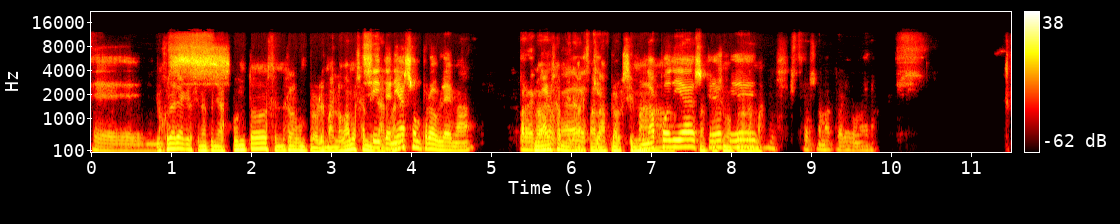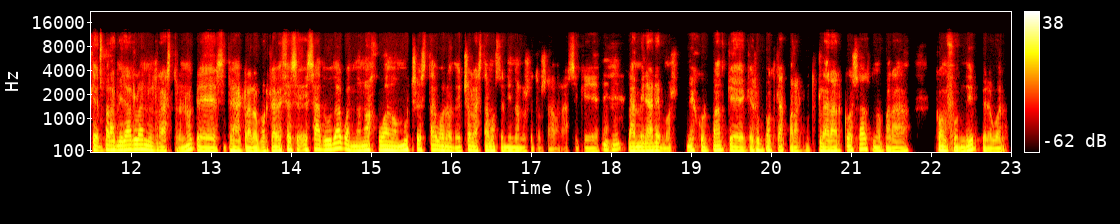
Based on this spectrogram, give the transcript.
Eh, Yo juraría que si no tenías puntos tendrías algún problema. Lo vamos a mirar. Si tenías un problema. lo vamos a mirar para la próxima. No podías, creo que. no me acuerdo cómo era que para mirarlo en el rastro, ¿no? Que se tenga claro, porque a veces esa duda cuando no ha jugado mucho está, bueno, de hecho la estamos teniendo nosotros ahora, así que la miraremos. Disculpad que, es un podcast para aclarar cosas, no para confundir, pero bueno,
